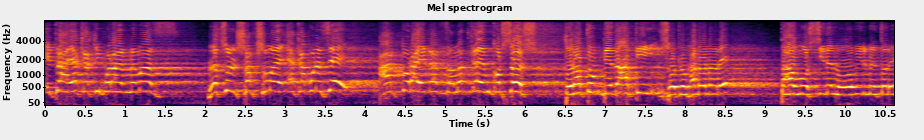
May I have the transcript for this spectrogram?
এটা একাকি পড়ার নামাজ। রসুল সব সময় একা পড়েছে। আর তোরা এটার জামাত কায়েম করছস। তোরা তো বেদাতি ছোটখাটো না রে। তাও মসজিদে নবীর ভেতরে।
